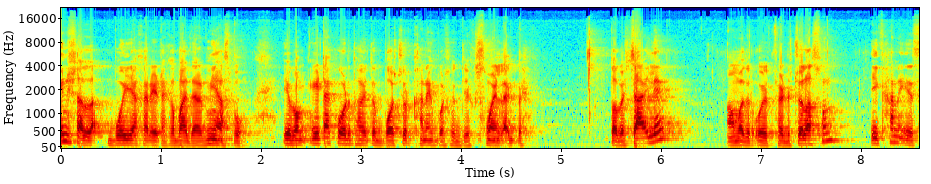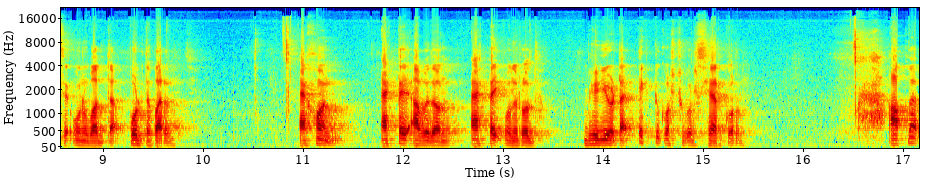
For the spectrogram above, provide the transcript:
ইনশাল্লাহ বই আকারে এটাকে বাজারে নিয়ে আসব এবং এটা করতে হয়তো বছর খানেক, বছর দিয়ে সময় লাগবে। তবে চাইলে আমাদের ওয়েবসাইটে চলে আসুন, এখানে এসে অনুবাদটা পড়তে পারেন। এখন একটাই আবেদন, একটাই অনুরোধ, ভিডিওটা একটু কষ্ট করে শেয়ার করুন। আপনার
